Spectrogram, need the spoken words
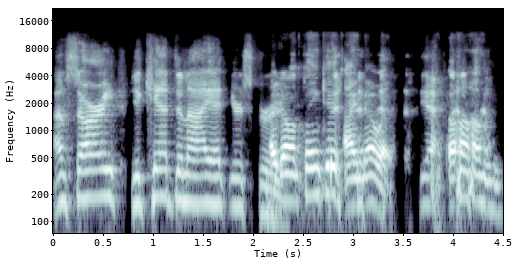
I'm sorry, you can't deny it. You're screwed. I don't think it, I know it. Yeah, Um,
